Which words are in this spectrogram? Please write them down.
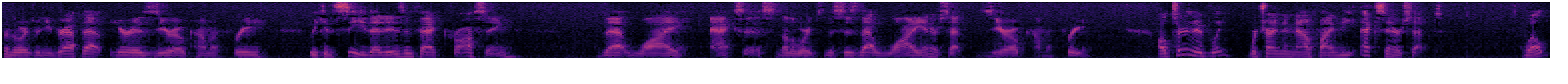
In other words, when you graph that, here is 0, comma 3. We can see that it is in fact crossing that y-axis. In other words, this is that y-intercept, 0, comma 3. Alternatively, we're trying to now find the x-intercept. Well,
